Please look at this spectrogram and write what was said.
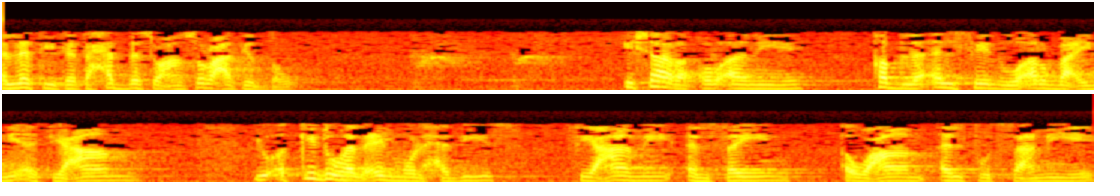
التي تتحدث عن سرعة الضوء. إشارة قرآنية قبل ألف وأربعمائة عام يؤكدها العلم الحديث في عام ألفين أو عام ألف وتسعمئة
